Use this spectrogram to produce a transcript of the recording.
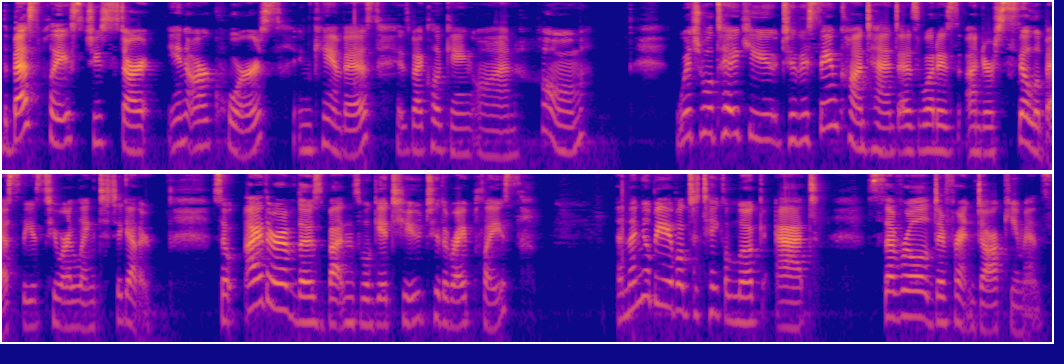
The best place to start in our course in Canvas is by clicking on Home, which will take you to the same content as what is under Syllabus. These two are linked together. So either of those buttons will get you to the right place. And then you'll be able to take a look at several different documents.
